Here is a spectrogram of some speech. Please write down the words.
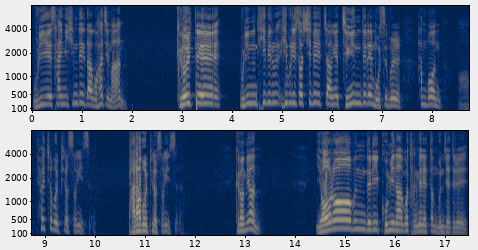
우리의 삶이 힘들다고 하지만 그럴 때 우리는 히브리- 히브리서 11장의 증인들의 모습을 한번 어, 펼쳐볼 필요성이 있어요. 바라볼 필요성이 있어요. 그러면 여러분들이 고민하고 당면했던 문제들을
